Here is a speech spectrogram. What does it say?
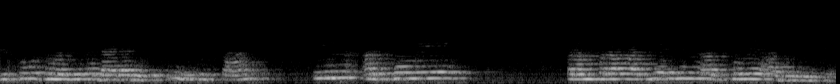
जिसको वो समझने का दायरा देते कि हिंदुस्तान इन अर्थों में परंपरावादी है इन अर्थों में आधुनिक है।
